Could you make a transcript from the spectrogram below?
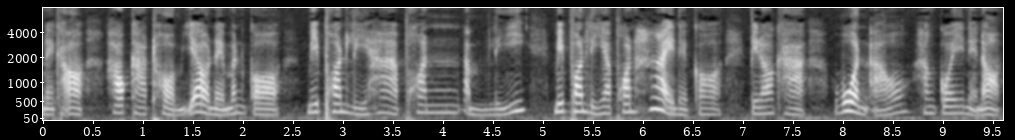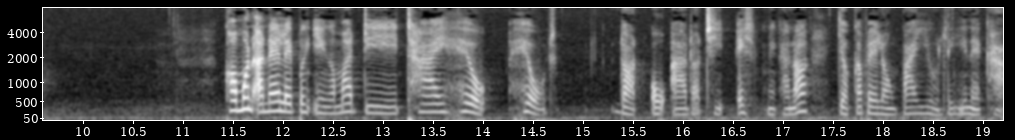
เนี่ยค่ะอ๋อเฮาคาถ่อมเย้าในมันก็มีพรหลีห้าพรอ่ำหลี มีพรหลีห้าพรห้าเนี่ยก็พี่น้องค่ะว่นเอาหังก้อยเนี่ยเนาะข้อมูลอันนี้เลยเปิงอิงมาดี thai health health or.th นะคะเนาะเกี่ยวกับเลยลองป้ายอยู่ลีเนี่ยค่ะ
